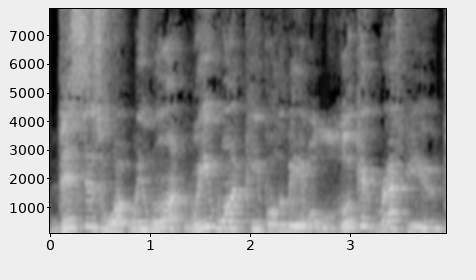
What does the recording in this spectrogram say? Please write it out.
This is what we want. We want people to be able to look at refuge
